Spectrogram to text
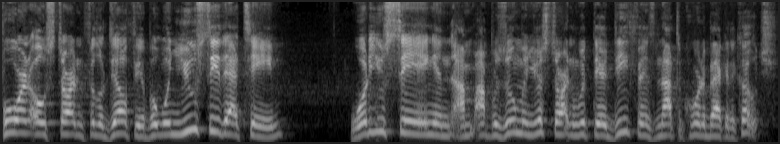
4 0 start in Philadelphia. But when you see that team, what are you seeing? And I'm, I'm presuming you're starting with their defense, not the quarterback and the coach.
